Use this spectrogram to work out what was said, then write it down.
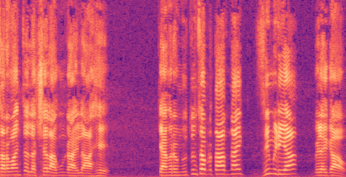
सर्वांचं लक्ष लागून राहिलं आहे. कॅमेरा मृत्यूंचा प्रताप नाईक झी मीडिया बेळगाव.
